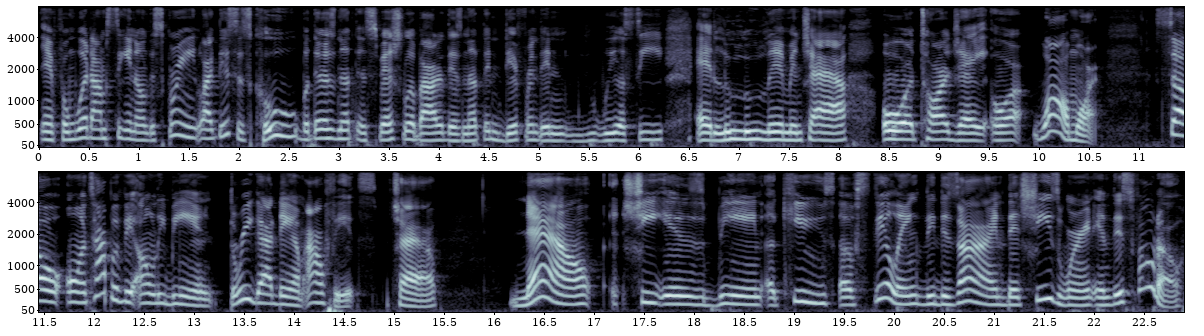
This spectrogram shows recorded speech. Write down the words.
And from what I'm seeing on the screen, like this is cool, but there's nothing special about it. There's nothing different than we'll see at Lululemon Child or Tarjay or Walmart. So on top of it only being three goddamn outfits, child, now she is being accused of stealing the design that she's wearing in this photo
